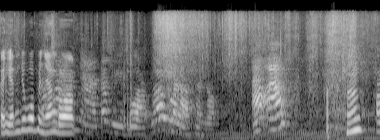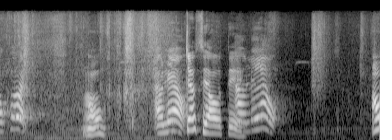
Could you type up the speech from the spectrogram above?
ก็เห็นอยู่ว่าเป็นหยังดอกหยาเจ้าไปบอกเราว่าเราสนอกเอาเอาหึเขาโคตรเอาเอาแล้ว เจ้าสิเอาติเอาแล้วเอา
